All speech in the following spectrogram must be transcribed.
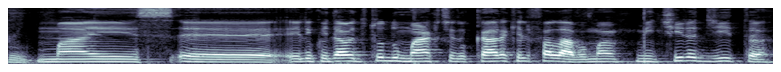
Uhum. Mas é, ele cuidava de todo o marketing do cara que ele falava, uma mentira dita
